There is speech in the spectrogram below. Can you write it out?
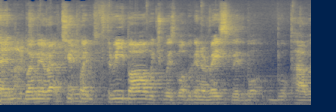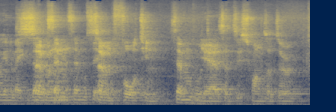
then when we were at 2.3 bar, which was what we're going to race with, what, what power we're going to make? Is that 7, 776? 714. 740. Yeah, that's this one, that's the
